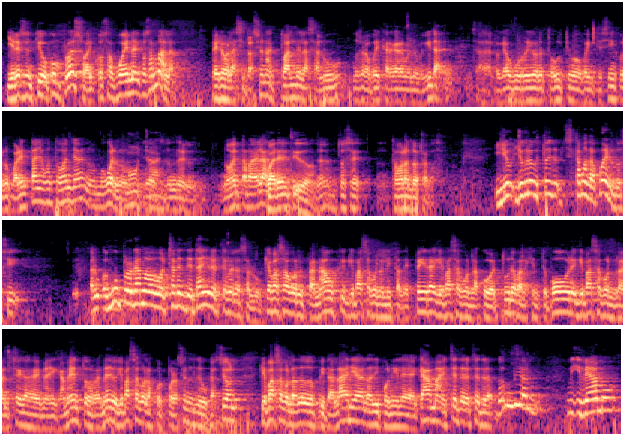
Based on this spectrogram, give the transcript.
Y en ese sentido compro eso, hay cosas buenas y cosas malas. Pero la situación actual de la salud no se la puede cargar al gobierno militar. O sea, lo que ha ocurrido en estos últimos 25, no 40 años, ¿cuántos van ya? No me acuerdo. Muchos son del 90 para adelante. 42. ¿ya? Entonces, estamos hablando de otra cosa. Y yo, yo creo que estoy, estamos de acuerdo. Si, algún programa vamos a entrar en detalle en el tema de la salud. ¿Qué ha pasado con el plan auge? ¿Qué pasa con las listas de espera? ¿Qué pasa con la cobertura para la gente pobre? ¿Qué pasa con la entrega de medicamentos, de remedios? ¿Qué pasa con las corporaciones de educación? ¿Qué pasa con la deuda hospitalaria, la disponibilidad de camas, etcétera, etcétera? Pues un día y veamos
